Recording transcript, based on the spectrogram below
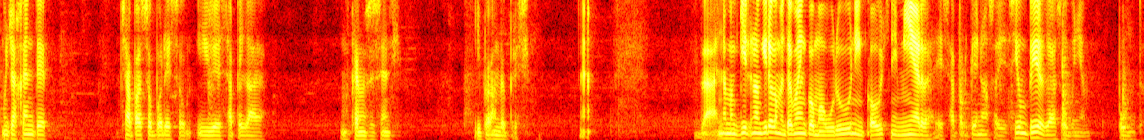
mucha gente ya pasó por eso y vive esa pegada, mostrando su esencia y pagando el precio. No, me quiero, no quiero que me tomen como gurú, ni coach, ni mierda de esa, porque no soy. Soy un pibe que da su opinión. Punto.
